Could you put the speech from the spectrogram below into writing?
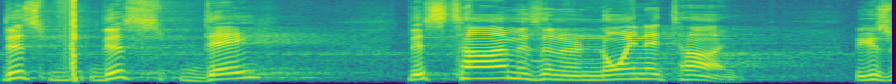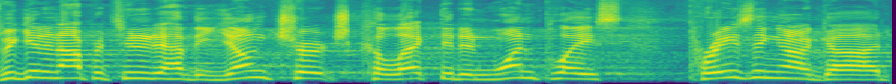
This, this day, this time is an anointed time because we get an opportunity to have the young church collected in one place, praising our God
